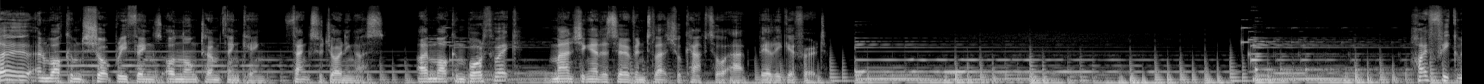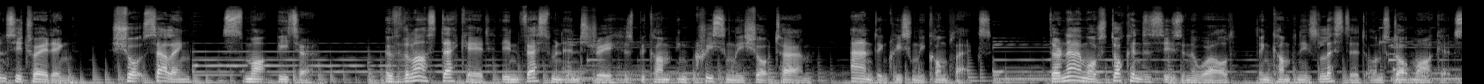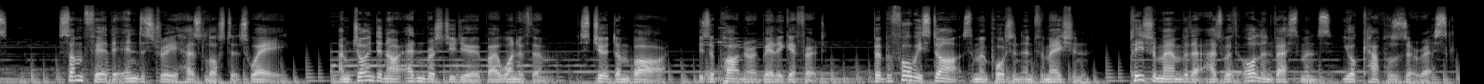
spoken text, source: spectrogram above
Hello and welcome to short briefings on long term thinking. Thanks for joining us. I'm Malcolm Borthwick, Managing Editor of Intellectual Capital at Baillie Gifford. High frequency trading, short selling, smart beta. Over the last decade, the investment industry has become increasingly short term and increasingly complex. There are now more stock indices in the world than companies listed on stock markets. Some fear the industry has lost its way. I'm joined in our Edinburgh studio by one of them, Stuart Dunbar, who's a partner at Baillie Gifford. But before we start, some important information. Please remember that, as with all investments, your capital is at risk.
